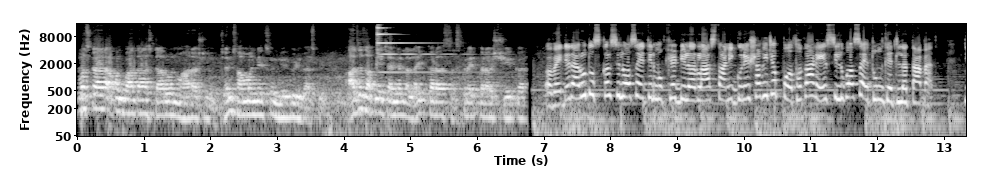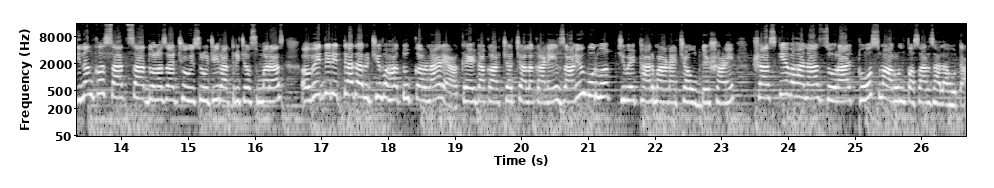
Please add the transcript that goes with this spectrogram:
नमस्कार आपण पाहता स्टार वन महाराष्ट्र जनसामान्यांचं निर्भीड व्यासपीठ. आजच आपल्या चॅनलला लाईक करा सबस्क्राईब करा शेअर करा. अवैध दारू तस्कर सिलवासा येथील मुख्य डीलरला स्थानिक गुन्हे शाखेच्या पथकाने सिलवासा येथून घेतलं ताब्यात. दिनांक सात सात दोन हजार चोवीस रोजी रात्रीच्या सुमारास अवैधरित्या दारूची वाहतूक करणाऱ्या क्रेटा कारच्या चालकाने जाणीवपूर्वक जीवे ठार मारण्याच्या उद्देशाने शासकीय वाहनास जोरात ठोस मारून पसार झाला होता.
